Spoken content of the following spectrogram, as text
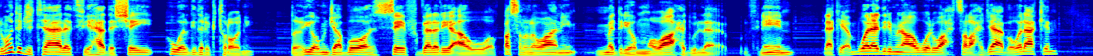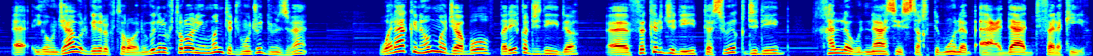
المنتج الثالث في هذا الشيء هو القدر الإلكتروني. يوم جابوه السيف جاليري أو قصر الاواني ما أدري هم واحد ولا اثنين لكن ولا أدري من أول واحد صراحة جابه ولكن آه، يوم جابوا القدر الإلكتروني القدر الإلكتروني منتج موجود من زمان ولكن هم جابوه بطريقة جديدة آه، فكر جديد تسويق جديد خلوا الناس يستخدمونه بأعداد فلكية.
